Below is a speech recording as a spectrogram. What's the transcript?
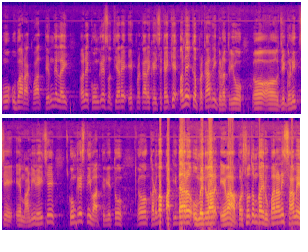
ઊભા રાખવા તેમને લઈ અને કોંગ્રેસ અત્યારે એક પ્રકારે કહી શકાય કે અનેક પ્રકારની ગણતરીઓ જે ગણિત છે એ માંડી રહી છે. કોંગ્રેસની વાત કરીએ તો કડવા પાટીદાર ઉમેદવાર એવા પરસોત્તમભાઈ રૂપાલાની સામે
